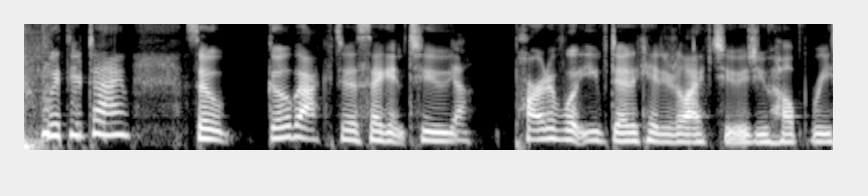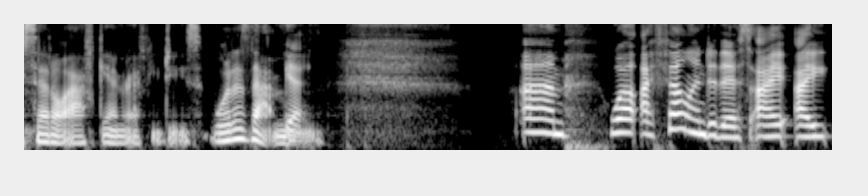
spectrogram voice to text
with your time. So go back to a second to Yeah. part of what you've dedicated your life to is you help resettle Afghan refugees. What does that mean? Yes. Um, well, I fell into this. I, I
